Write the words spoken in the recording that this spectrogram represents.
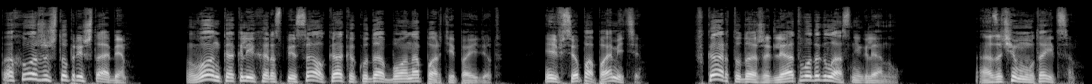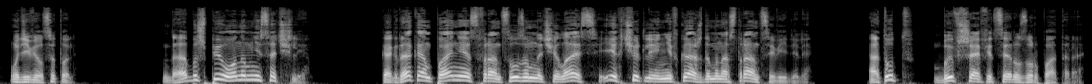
Похоже, что при штабе. Вон как лихо расписал, как и куда Буанапартий пойдет. И все по памяти. В карту даже для отвода глаз не глянул. А зачем ему таиться? Удивился Толь. Дабы шпионом не сочли. Когда компания с французом началась, их чуть ли не в каждом иностранце видели. А тут бывший офицер узурпатора.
